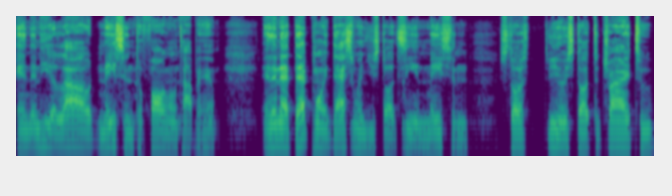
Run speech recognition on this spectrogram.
and then he allowed Mason to fall on top of him. And then at that point, that's when you start seeing Mason start, you know, he start to try to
